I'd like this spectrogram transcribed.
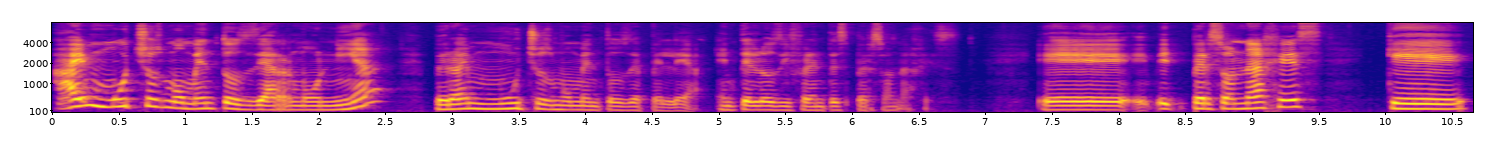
hay muchos momentos de armonía, pero hay muchos momentos de pelea entre los diferentes personajes. Eh, eh, personajes que,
